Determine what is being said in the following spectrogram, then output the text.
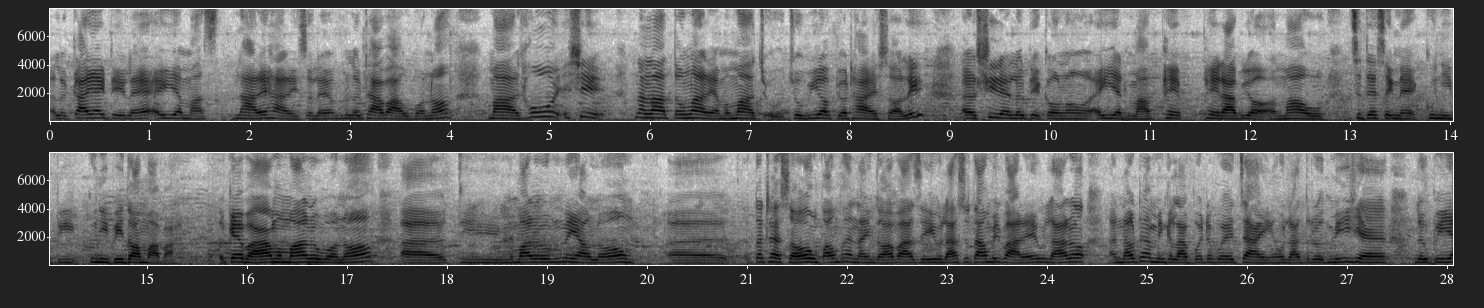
အဲ့လိုကားရိုက်တွေလည်းအဲ့ရက်မှာလာတဲ့ဟာတွေဆိုလည်းမလုပ်ထားပါဘူးပေါ့နော်မဟိုးအရှိနှစ်လသုံးလတွေကမမကြိုကြိုပြီးတော့ပြောထားရဲဆိုတော့လေအဲရှိတဲ့လုပ်တွေအကုန်လုံးအဲ့ရက်မှာဖဲ့ဖဲထားပြီးတော့အမကိုချစ်တဲ့စိတ်နဲ့ကူညီပြီးကူညီပေးသွားမှာပါအကဲပါမမတို့ပေါ့နော်အာဒီမမတို့နှစ်ယောက်လုံး အဲအသက်ထက်ဆုံးပေါင်းဖက်နိုင်သွားပါစေဟိုလားဆူတောင်းပေးပါတယ်ဟိုလားတော့နောက်ထပ်မင်္ဂလာပွဲတစ်ပွဲကြာရင်ဟိုလားသူတို့သမီးရန်လုပ်ပေးရ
